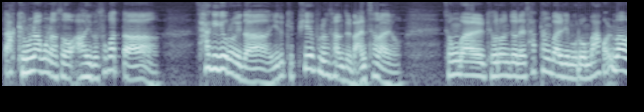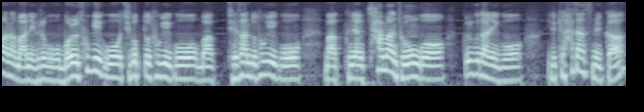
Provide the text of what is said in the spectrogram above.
딱 결혼하고 나서 아 이거 속았다. 사기 결혼이다. 이렇게 피해 보는 사람들 많잖아요. 정말 결혼 전에 사탕 발림으로 막 얼마나 많이 그러고 뭘 속이고 직업도 속이고 막 재산도 속이고 막 그냥 차만 좋은 거 끌고 다니고 이렇게 하지 않습니까?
